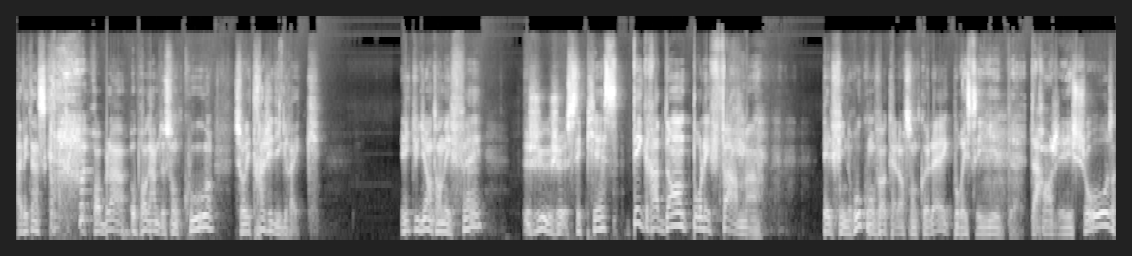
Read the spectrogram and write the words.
avait inscrites au programme de son cours sur les tragédies grecques. L'étudiante, en effet, juge ces pièces dégradantes pour les femmes. Delphine Roux convoque alors son collègue pour essayer d'arranger les choses.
